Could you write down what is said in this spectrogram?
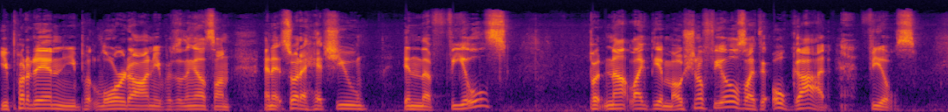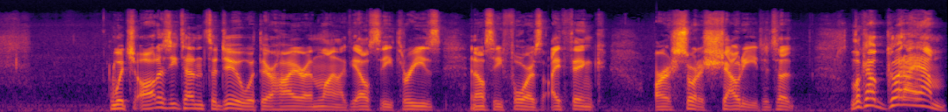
You put it in, and you put Lorde on, you put something else on, and it sort of hits you in the feels, but not like the emotional feels, like the oh god feels. Which Audeze tends to do with their higher end line, like the LCD threes and LCD fours. I think are sort of shouty to, to Look how good I am.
